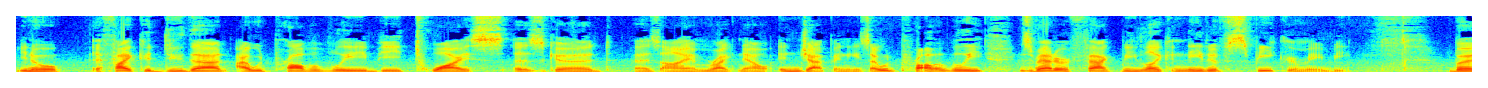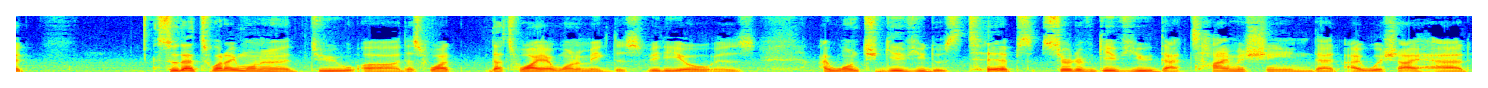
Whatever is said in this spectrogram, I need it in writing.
You know, if I could do that, I would probably be twice as good as I am right now in Japanese. I would probably, as a matter of fact, be like a native speaker, maybe. But so that's what I want to do. Uh, that's what that's why I want to make this video. Is I want to give you those tips, sort of give you that time machine that I wish I had,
